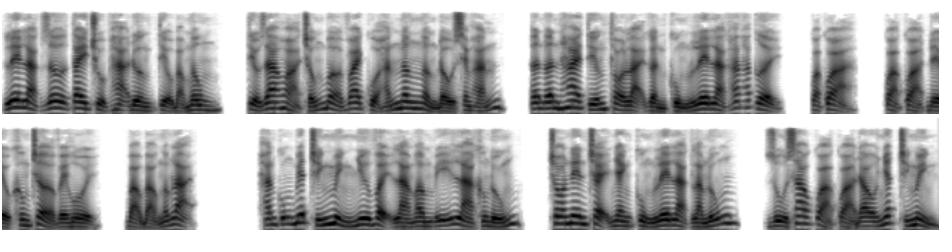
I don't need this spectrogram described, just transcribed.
Lê lạc giơ tay chụp hạ đường tiểu bảo ngông, tiểu gia hỏa chống bờ vai của hắn nâng ngẩng đầu xem hắn, ân ân hai tiếng thò lại gần cùng lê lạc hắc hắc cười, quả quả, quả quả đều không trở về hồi, bảo bảo ngẫm lại. Hắn cũng biết chính mình như vậy làm âm ý là không đúng, cho nên chạy nhanh cùng Lê Lạc làm lũng. dù sao quả quả đau nhất chính mình.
